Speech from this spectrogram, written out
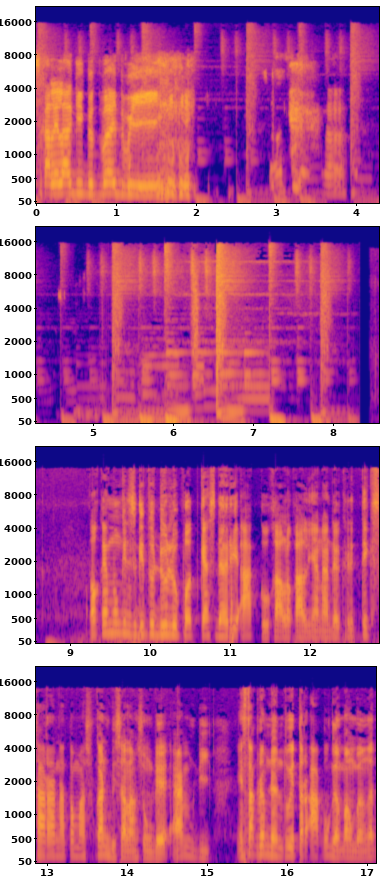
Sekali lagi goodbye Dwi. Dadah. Oke, mungkin segitu dulu podcast dari aku. Kalau kalian ada kritik, saran atau masukan bisa langsung DM di Instagram dan Twitter aku gampang banget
